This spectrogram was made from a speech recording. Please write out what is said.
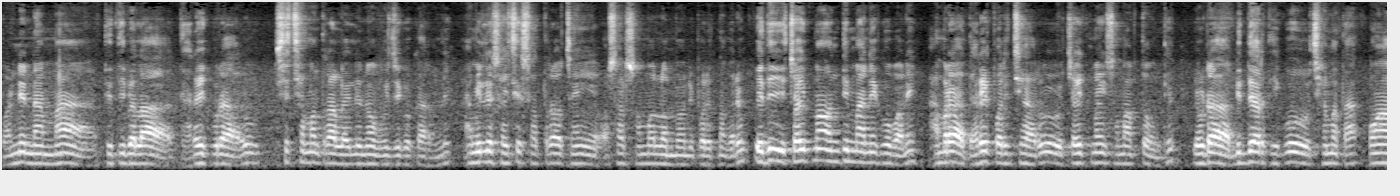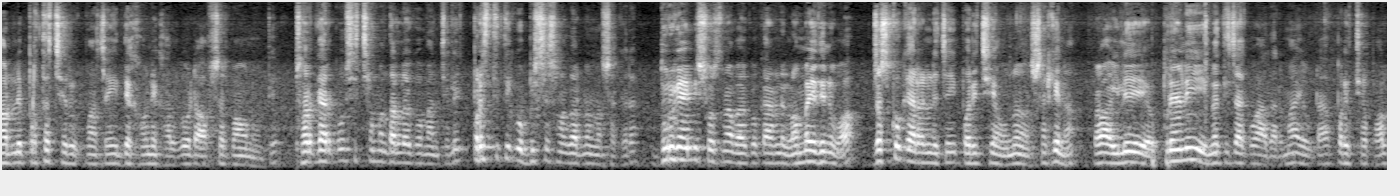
भन्ने नाममा त्यति बेला धेरै कुराहरू शिक्षा मन्त्रालयले नबुझेको कारणले हामीले शैक्षिक सत्र चाहिँ असारसम्म लम्ब्याउने प्रयत्न गऱ्यौँ। यदि चैतमा अन्तिम मानेको भने हाम्रा धेरै परीक्षाहरू चैतमै समाप्त हुन्थ्यो। एउटा विद्यार्थीको क्षमता उहाँहरूले प्रत्यक्ष रूपमा चाहिँ देखाउने खालको एउटा अवसर पाउनुहुन्थ्यो। सरकारको शिक्षा मन्त्रालयको मान्छेले परिस्थितिको विश्लेषण गर्न नसकेर दुर्गामी सोच नभएको कारणले लम्बाइदिनु भयो जसको कारणले चाहिँ परीक्षा हुन सकेन र अहिले पुरानै नतिजाको आधारमा एउटा परीक्षा फल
